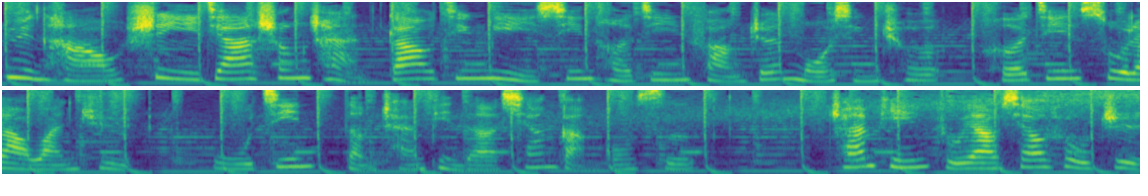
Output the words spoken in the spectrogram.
運豪是一家生產高精密鋅合金仿真模型車、合金塑料玩具、五金等產品的香港公司，產品主要銷售至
